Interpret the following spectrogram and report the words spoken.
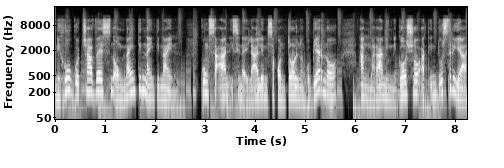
ni Hugo Chavez noong 1999, kung saan isinailalim sa kontrol ng gobyerno ang maraming negosyo at industriya,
